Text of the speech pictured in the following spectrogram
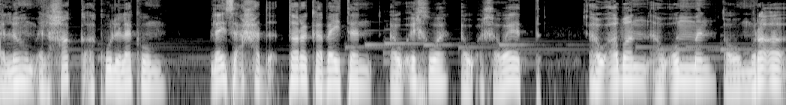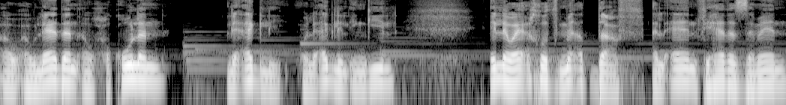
قال لهم الحق أقول لكم ليس أحد ترك بيتا أو إخوة أو أخوات أو أبا أو أما أو امرأة أو أولادا أو حقولا لأجلي ولأجل الإنجيل إلا ويأخذ مئة ضعف الآن في هذا الزمان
